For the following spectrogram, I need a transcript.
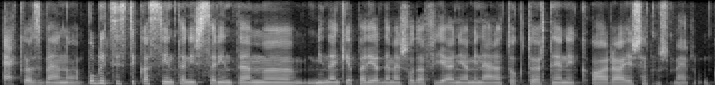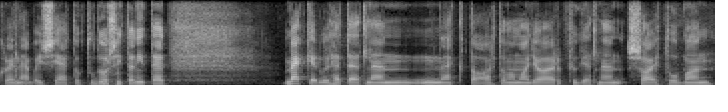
Eközben a publicisztika szinten is szerintem mindenképpen érdemes odafigyelni, ami nálatok történik arra, és hát most már Ukrajnába is jártok tudósítani, tehát megkerülhetetlennek tartom a magyar független sajtóban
